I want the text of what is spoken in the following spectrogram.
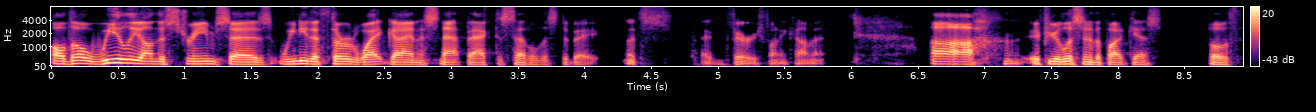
although Wheelie on the stream says we need a third white guy and a snapback to settle this debate. That's a very funny comment. Uh, if you're listening to the podcast, both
